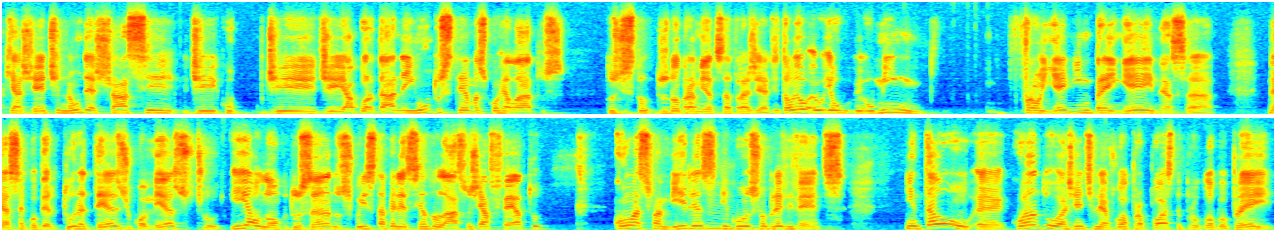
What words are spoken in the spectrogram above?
que a gente não deixasse de, de, de abordar nenhum dos temas correlatos dos desdobramentos da tragédia. Então eu, eu, eu, eu me fronhei, me embrenhei nessa, nessa cobertura desde o começo e ao longo dos anos fui estabelecendo laços de afeto com as famílias hum. e com os sobreviventes. Então, eh, quando a gente levou a proposta para o Globoplay,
